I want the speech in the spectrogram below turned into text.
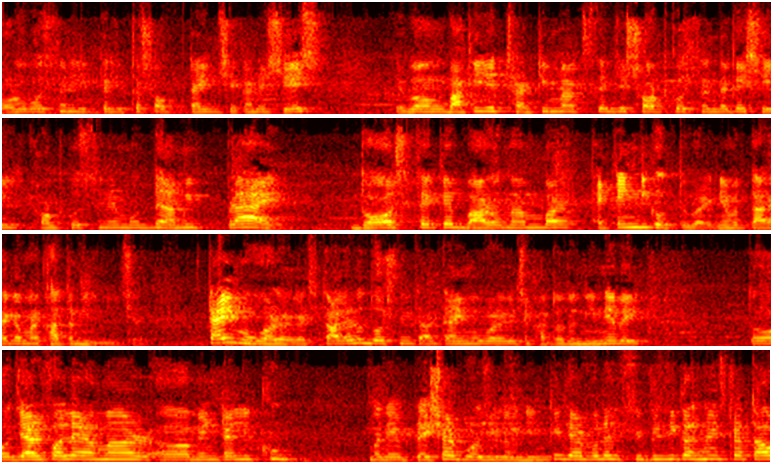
বড় কোশ্চেন লিখতে লিখতে সব টাইম সেখানে শেষ। এবং বাকি যে থার্টি মার্কসের যে শর্ট কোশ্চেন থাকে, সেই শর্ট কোশ্চেনের মধ্যে আমি প্রায় দশ থেকে বারো নাম্বার অ্যাটেন্ডই করতে পারিনি। আমার তার আগে আমার খাতা নিয়ে নিয়েছে। টাইম ওভার হয়ে গেছে। তাদেরও দোষ নেই, তার টাইম ওভার হয়ে গেছে, খাতা তো নিয়ে নেবেই তো যার ফলে আমার মেন্টালি খুব মানে প্রেশার পড়েছিল ওই দিনকে। যার ফলে ফিজিক্যাল সায়েন্সটা তাও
